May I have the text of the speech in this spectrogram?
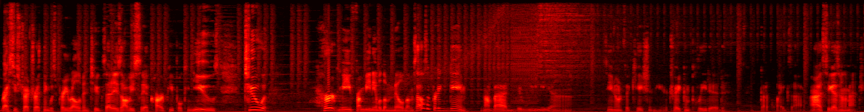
Rescue Stretcher I think was pretty relevant too, because that is obviously a card people can use to hurt me from being able to mill them. So that was a pretty good game. Not bad. Did we uh, see a notification here? Trade completed. Quagsire. Alright, see you guys in the match.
